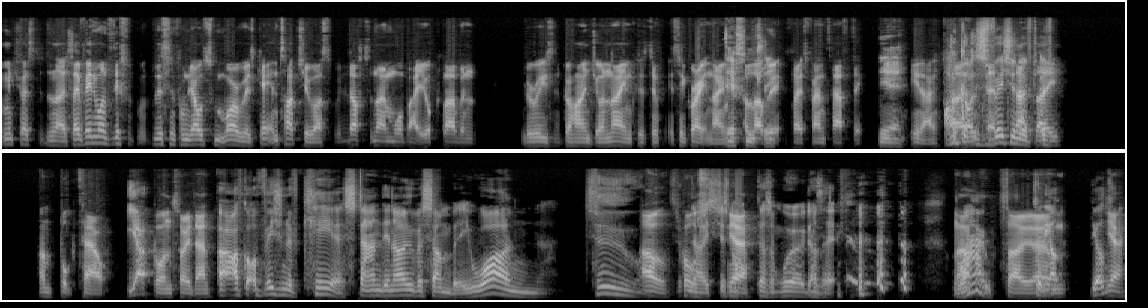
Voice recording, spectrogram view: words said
I'm interested to know. So if anyone's listening from the Ultimate Warriors, get in touch with us. We'd love to know more about your club and the reasons behind your name because it's a great name. Definitely. I love it. So it's fantastic. Yeah. You know, I've got this vision of, day, I'm booked out. Yeah. Go on, sorry, Dan. I've got a vision of Keir standing over somebody. One, two. Oh, of course. No, it's just yeah. not, doesn't work, does it? no. Wow. So, so um, the, the, yeah.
